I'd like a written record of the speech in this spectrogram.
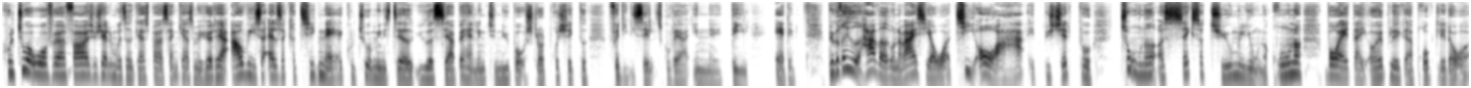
Kulturordføreren for Socialdemokratiet, Kasper Sandkjær, som vi hørte her, afviser altså kritikken af, at Kulturministeriet yder særbehandling til Nyborg Slotprojektet, fordi de selv skulle være en øh, del af det. Byggeriet har været undervejs i over 10 år og har et budget på 226 millioner kroner, hvoraf der i øjeblikket er brugt lidt, over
